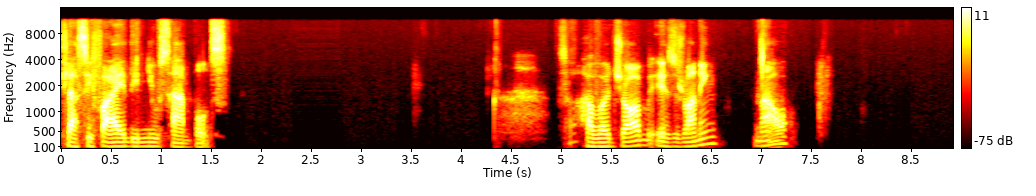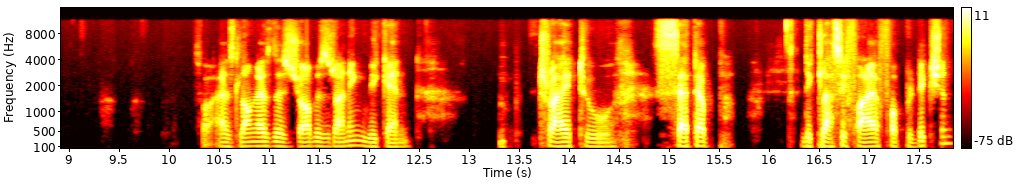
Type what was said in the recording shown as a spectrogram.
classify the new samples. So our job is running now. So as long as this job is running, we can try to set up the classifier for prediction.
